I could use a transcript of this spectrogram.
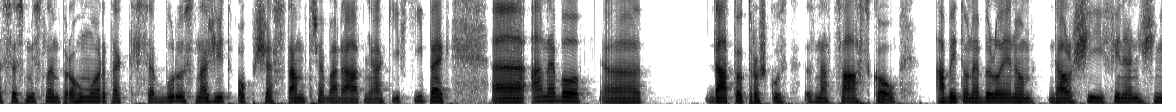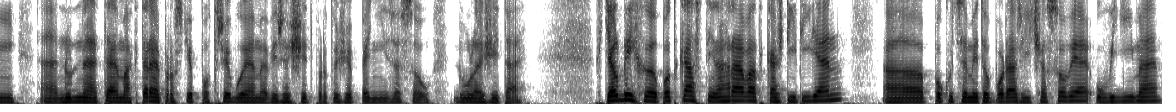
se smyslem pro humor, tak se budu snažit občas tam třeba dát nějaký vtípek, eh, anebo eh, dát to trošku s nadsázkou, aby to nebylo jenom další finanční eh, nudné téma, které prostě potřebujeme vyřešit, protože peníze jsou důležité. Chtěl bych podcasty nahrávat každý týden, pokud se mi to podaří časově, uvidíme,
